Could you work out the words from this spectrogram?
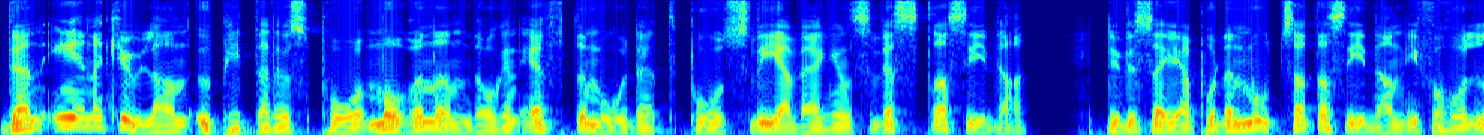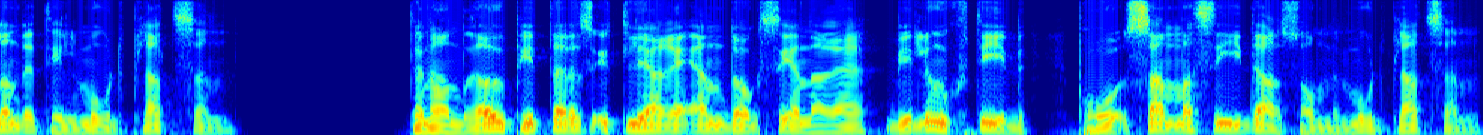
Den ena kulan upphittades på morgonen dagen efter mordet på Sveavägens västra sida, det vill säga på den motsatta sidan i förhållande till mordplatsen. Den andra upphittades ytterligare en dag senare vid lunchtid på samma sida som mordplatsen.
